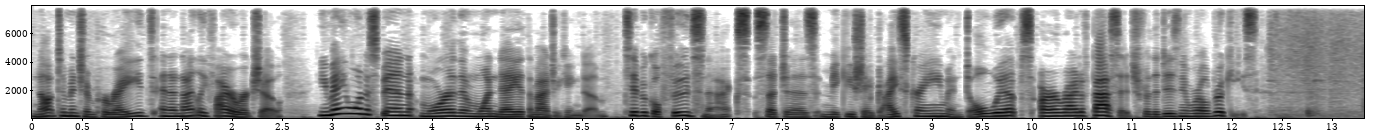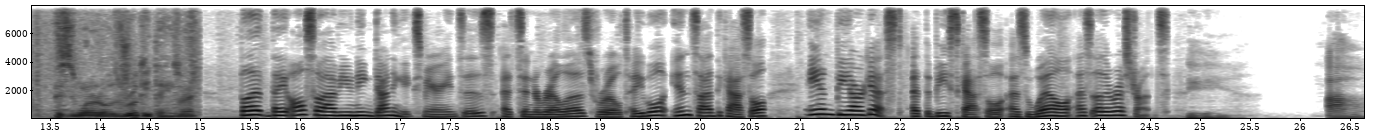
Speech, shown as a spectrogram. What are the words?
not to mention parades and a nightly fireworks show. You may want to spend more than one day at the Magic Kingdom. Typical food snacks, such as Mickey shaped ice cream and Dole Whips, are a rite of passage for the Disney World rookies. This is one of those rookie things, right? But they also have unique dining experiences at Cinderella's Royal Table inside the castle and Be Our Guest at the Beast Castle, as well as other restaurants. Guest,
